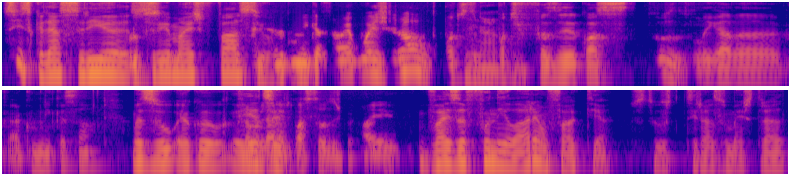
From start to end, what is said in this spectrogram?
Sim, se calhar seria, Porque seria se- mais fácil. A comunicação é boa geral, tu podes, Não. podes fazer quase tudo ligado à, à comunicação. Mas o, é o que eu ia Trabalhar dizer. em todos os meios. vais afunilar, é um facto, já, se tu tirares o mestrado,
